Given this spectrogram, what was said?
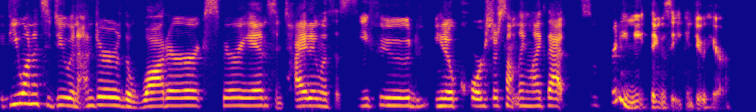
if you wanted to do an under the water experience and tie it in with a seafood, you know, course or something like that, some pretty neat things that you can do here.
